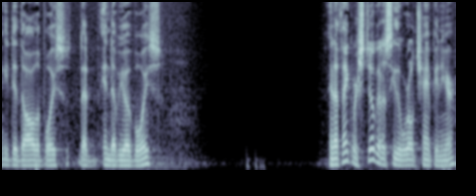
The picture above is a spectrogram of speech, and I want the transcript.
He did all the voice, that NWO voice. And I think we're still going to see the world champion here.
